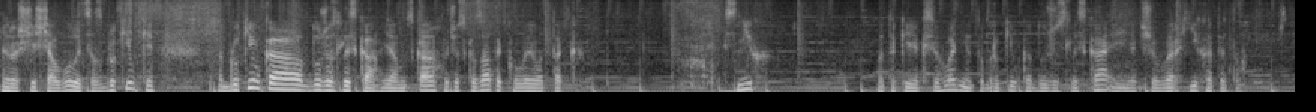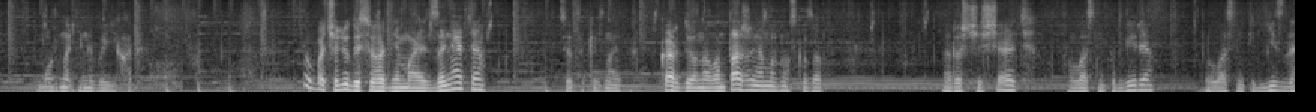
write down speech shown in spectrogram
розчищав вулиця з бруківки. Бруківка дуже слизька, я вам хочу сказати, коли от так сніг, такий як сьогодні, то бруківка дуже слизька, і якщо вверх їхати, то можна і не виїхати. Ну, бачу, люди сьогодні мають заняття. Це таке, знаєте, кардіонавантаження, можна сказати. Розчищають власні подвір'я, власні під'їзди,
